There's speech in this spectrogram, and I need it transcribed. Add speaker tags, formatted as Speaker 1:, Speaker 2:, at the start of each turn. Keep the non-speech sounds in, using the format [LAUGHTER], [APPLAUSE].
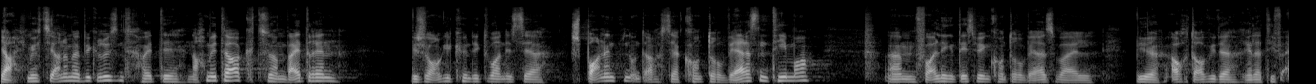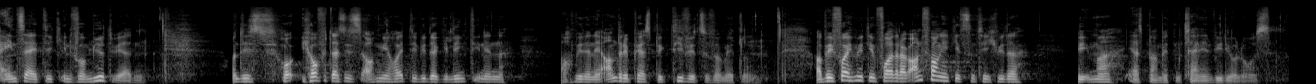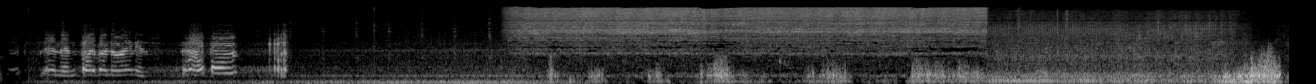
Speaker 1: Ja, ich möchte Sie auch nochmal begrüßen heute Nachmittag zu einem weiteren, wie schon angekündigt worden ist, sehr spannenden und auch sehr kontroversen Thema. Ähm, vor allen Dingen deswegen kontrovers, weil wir auch da wieder relativ einseitig informiert werden. Und ich hoffe, dass es auch mir heute wieder gelingt, Ihnen auch wieder eine andere Perspektive zu vermitteln. Aber bevor ich mit dem Vortrag anfange, geht es natürlich wieder, wie immer, erstmal mit einem kleinen Video los. And then 509 is Thank you.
